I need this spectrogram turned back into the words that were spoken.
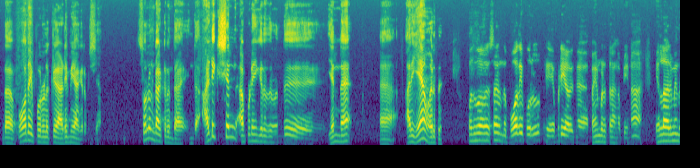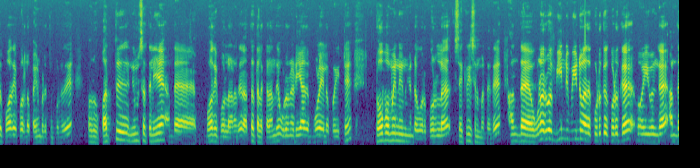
இந்த போதைப் பொருளுக்கு அடிமையாகிற விஷயம். சொல்லுங்க டாக்டர் இந்த இந்த அடிக்ஷன் அப்படிங்கிறது வந்து என்ன? அது ஏன் வருது? பொதுவாக சார் இந்த போதைப் பொருள் எப்படி அவங்க பயன்படுத்துகிறாங்க அப்படின்னா எல்லாருமே இந்த போதைப் பொருளை பயன்படுத்தும் பொழுது ஒரு பத்து நிமிஷத்துலேயே அந்த போதைப் பொருளானது ரத்தத்தில் கலந்து உடனடியாக அது மூளையில் போயிட்டு டோபமின் என்கின்ற ஒரு பொருளை செக்ரீஷன் பண்ணுது. அந்த உணர்வை மீண்டும் மீண்டும் அதை கொடுக்க கொடுக்க இவங்க அந்த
